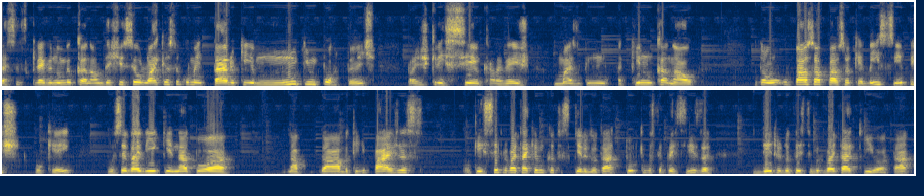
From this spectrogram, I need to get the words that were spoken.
já se inscreve no meu canal, deixe seu like e seu comentário que é muito importante para a gente crescer cada vez mais aqui no canal. Então o passo a passo aqui é bem simples, ok? Você vai vir aqui na tua na, na aba aqui de páginas, ok? Sempre vai estar aqui no canto esquerdo, tá? Tudo que você precisa dentro do Facebook vai estar aqui, ó, tá?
